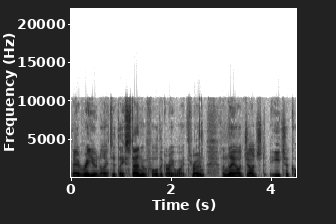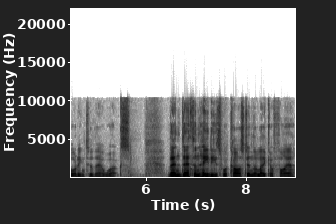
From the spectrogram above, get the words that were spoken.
They're reunited, they stand before the great white throne, and they are judged each according to their works. Then death and Hades were cast in the lake of fire.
